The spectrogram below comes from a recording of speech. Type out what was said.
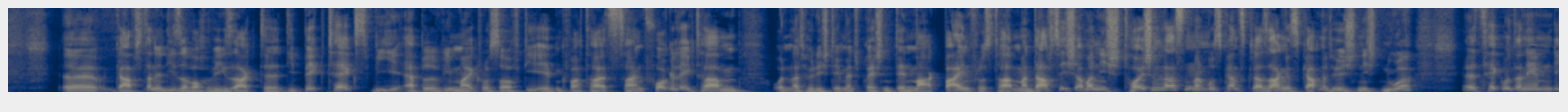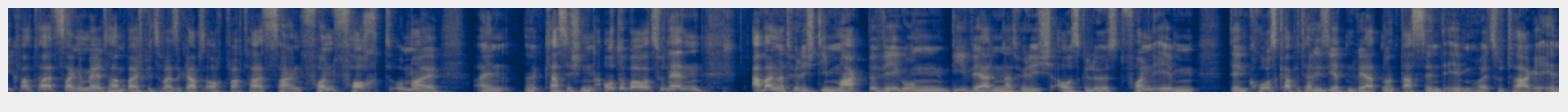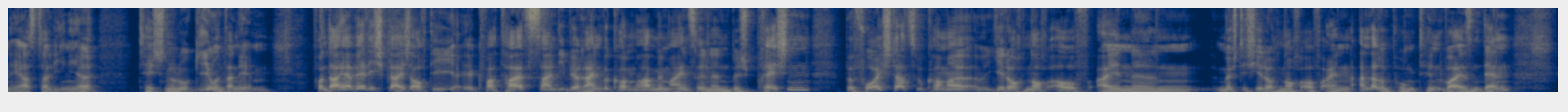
äh, gab es dann in dieser Woche, wie gesagt, äh, die Big Techs wie Apple, wie Microsoft, die eben Quartalszahlen vorgelegt haben und natürlich dementsprechend den Markt beeinflusst haben. Man darf sich aber nicht täuschen lassen. Man muss ganz klar sagen, es gab natürlich nicht nur äh, Tech-Unternehmen, die Quartalszahlen gemeldet haben. Beispielsweise gab es auch Quartalszahlen von Ford, um mal einen äh, klassischen Autobauer zu nennen. Aber natürlich die Marktbewegungen, die werden natürlich ausgelöst von eben den großkapitalisierten Werten und das sind eben heutzutage in erster Linie Technologieunternehmen. Von daher werde ich gleich auch die äh, Quartalszahlen, die wir reinbekommen haben, im Einzelnen besprechen. Bevor ich dazu komme, jedoch noch auf einen, möchte ich jedoch noch auf einen anderen Punkt hinweisen, denn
